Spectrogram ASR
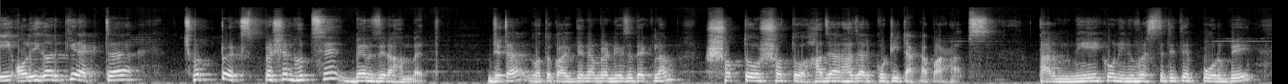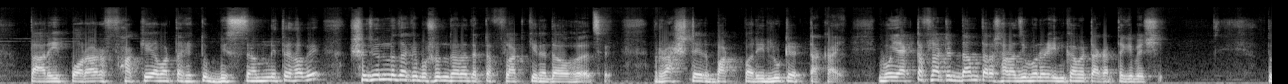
এই অলিগার্কির একটা ছোট্ট এক্সপ্রেশন হচ্ছে বেনজির আহমেদ, যেটা গত কয়েকদিন আমরা নিউজে দেখলাম, শত শত, হাজার হাজার কোটি টাকা পারহাপস তার মেয়ে কোন ইউনিভার্সিটিতে পড়বে, তার এই পড়ার ফাঁকে আবার তাকে একটু বিশ্রাম নিতে হবে, সেজন্য তাকে বসুন্ধরাতে একটা ফ্ল্যাট কিনে দেওয়া হয়েছে, রাষ্ট্রের বাটপারি লুটের টাকায়। এবং একটা ফ্ল্যাটের দাম তারা সারা জীবনের ইনকামের টাকার থেকে বেশি। তো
